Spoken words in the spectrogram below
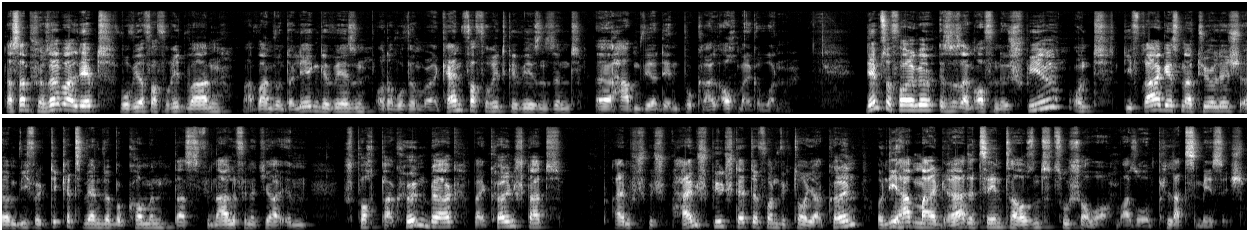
Das habe ich schon selber erlebt, wo wir Favorit waren, waren wir unterlegen gewesen oder wo wir mal kein Favorit gewesen sind, äh, haben wir den Pokal auch mal gewonnen. Demzufolge ist es ein offenes Spiel und die Frage ist natürlich, ähm, wie viele Tickets werden wir bekommen. Das Finale findet ja im Sportpark Höhenberg bei Köln statt. Heimspielstätte von Viktoria Köln und die haben mal gerade 10.000 Zuschauer, also platzmäßig.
